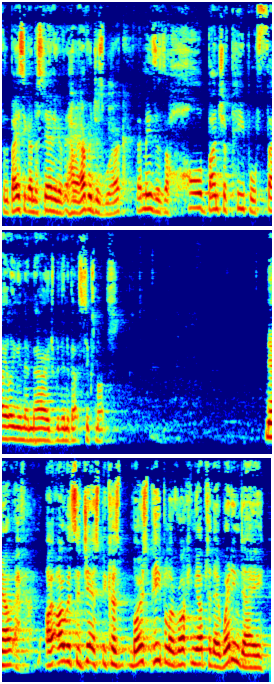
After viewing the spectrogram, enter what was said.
for the basic understanding of how averages work, that means there's a whole bunch of people failing in their marriage within about six months. Now, I would suggest because most people are rocking up to their wedding day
